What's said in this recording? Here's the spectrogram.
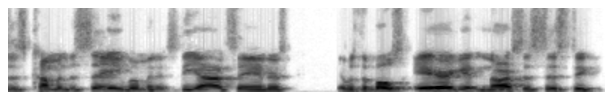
is coming to save them, and it's Deion Sanders. It was the most arrogant, narcissistic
